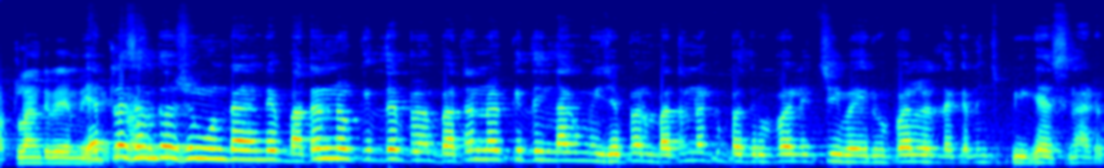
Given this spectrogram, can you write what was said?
అట్లాంటివి ఏమి ఎట్లా సంతోషంగా ఉంటారండి? బటన్ నొక్కితే బటన్ నొక్కితే ఇందాక మీకు చెప్పాను బటన్ నొక్కి పది రూపాయలు ఇచ్చి వెయ్యి రూపాయల దగ్గర నుంచి పీకేస్తున్నాడు.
